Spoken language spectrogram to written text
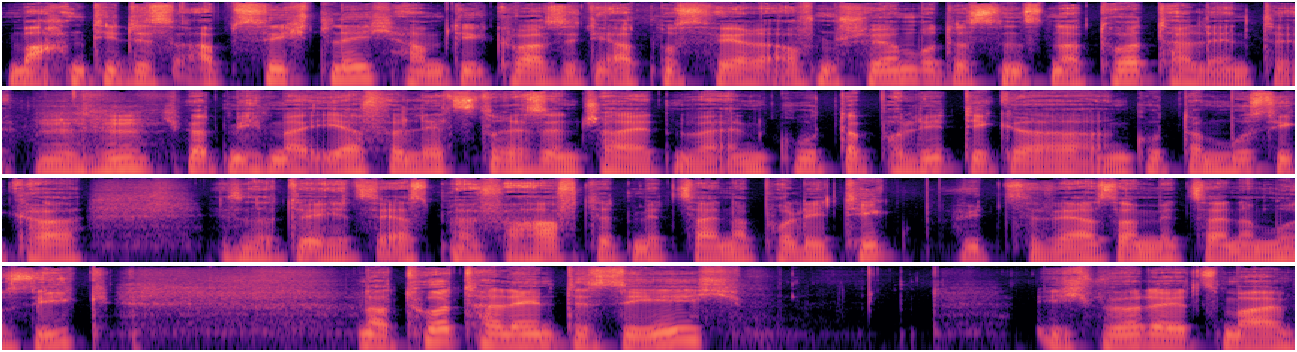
Machen die das absichtlich? Haben die quasi die Atmosphäre auf dem Schirm oder sind es Naturtalente? Mhm. Ich würde mich mal eher für Letzteres entscheiden, weil ein guter Politiker, ein guter Musiker ist natürlich jetzt erstmal verhaftet mit seiner Politik, vice versa mit seiner Musik. Naturtalente sehe ich. Ich würde jetzt mal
